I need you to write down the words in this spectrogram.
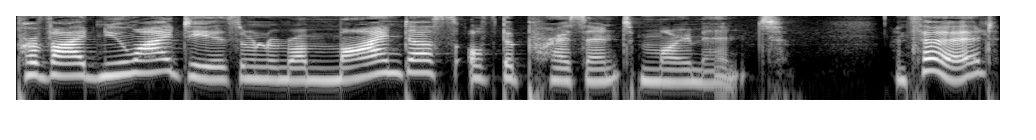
provide new ideas, and remind us of the present moment. And third,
